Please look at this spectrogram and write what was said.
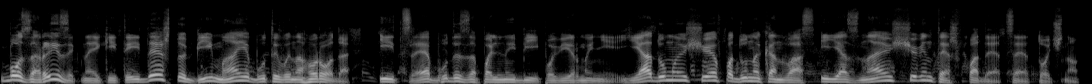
Бо за ризик, на який ти йдеш, тобі має бути винагорода, і це буде запальний бій. Повір мені. Я думаю, що я впаду на канвас, і я знаю, що він теж впаде. Це точно.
